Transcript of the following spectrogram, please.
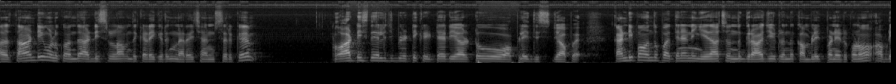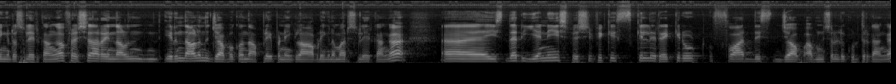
அதை தாண்டி உங்களுக்கு வந்து அடிஷனலாக வந்து கிடைக்கிறதுக்கு நிறைய சான்ஸ் இருக்குது what is the eligibility criteria to apply this job கண்டிப்பாக வந்து பார்த்தீங்கன்னா நீங்கள் ஏதாச்சும் வந்து கிராஜுவேட் வந்து கம்ப்ளீட் பண்ணியிருக்கணும் அப்படிங்கிற சொல்லியிருக்காங்க. ஃப்ரெஷ்ஷாக இருந்தாலும் இருந்தாலும் இந்த ஜாப்புக்கு வந்து அப்ளை பண்ணிக்கலாம் அப்படிங்கிற மாதிரி சொல்லியிருக்காங்க. Is there any specific skill recruit for this job அப்படின்னு சொல்லிட்டு கொடுத்துருக்காங்க.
